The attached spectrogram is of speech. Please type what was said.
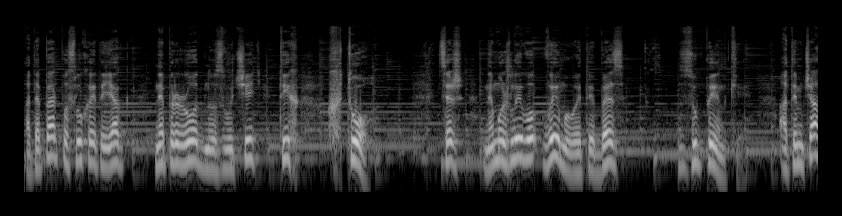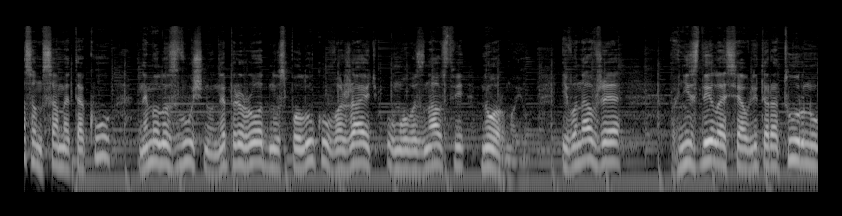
А тепер послухайте, як неприродно звучить тих, хто. Це ж неможливо вимовити без зупинки. А тим часом саме таку немилозвучну, неприродну сполуку вважають у мовознавстві нормою. І вона вже гніздилася в літературну,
